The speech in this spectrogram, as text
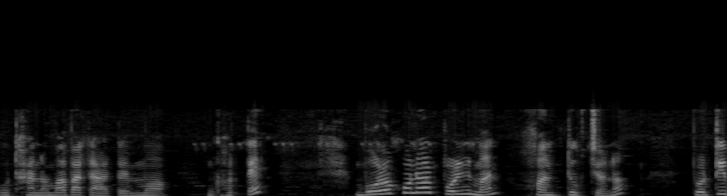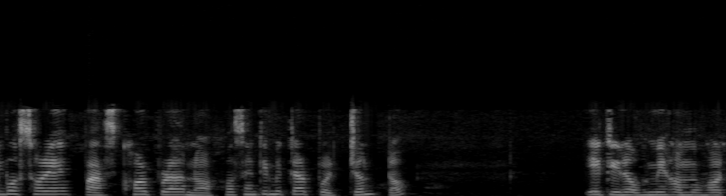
উঠা নমা বা তাৰতম্য ঘটে। বৰষুণৰ পৰিমাণ সন্তোষজনক। প্ৰতি বছৰে পাঁচশৰ পৰা নশ চেণ্টিমিটাৰ পৰ্যন্ত এই তৃণভূমিসমূহত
